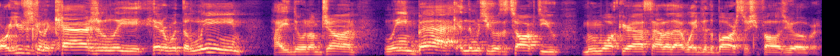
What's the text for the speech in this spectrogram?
or are you just gonna casually hit her with the lean? How you doing? I'm John. Lean back, and then when she goes to talk to you, moonwalk your ass out of that way to the bar so she follows you over.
